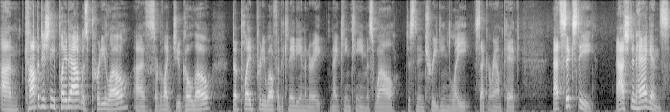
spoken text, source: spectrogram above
Um, competition he played out was pretty low, uh, sort of like JUCO low but played pretty well for the Canadian under 19 team as well. Just an intriguing late second round pick. At 60, Ashton Hagans,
